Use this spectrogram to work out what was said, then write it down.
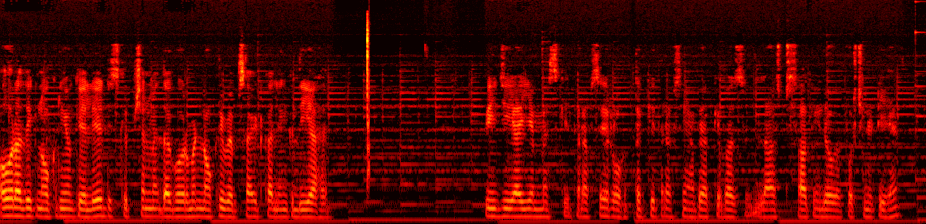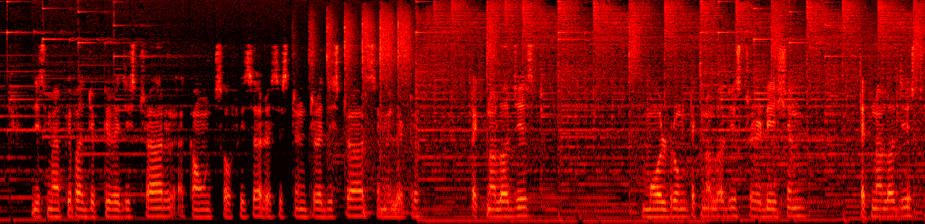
और अधिक नौकरियों के लिए डिस्क्रिप्शन में द गवर्नमेंट नौकरी वेबसाइट का लिंक दिया है। P G I M S की तरफ़ से, रोहतक की तरफ़ से यहाँ पे आपके पास लास्ट सातवीं जो अपॉर्चुनिटी है, जिसमें आपके पास deputy registrar accounts officer assistant registrar simulator technologist mould room technologist radiation technologist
